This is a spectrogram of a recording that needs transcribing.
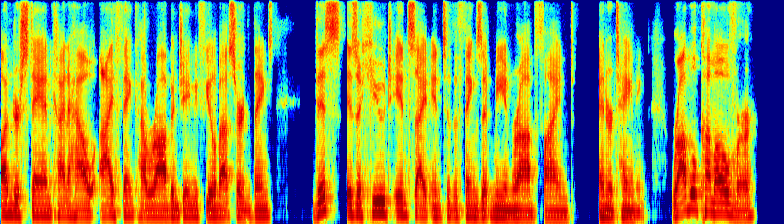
understand kind of how i think how rob and jamie feel about certain things. This is a huge insight into the things that me and rob find entertaining. Rob will come over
